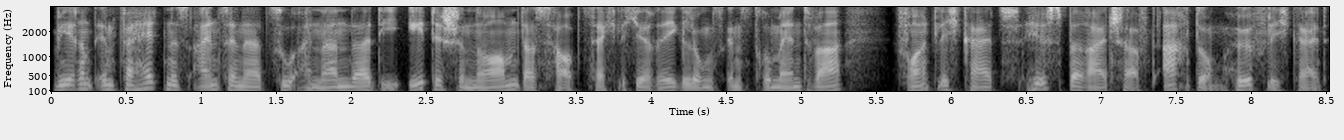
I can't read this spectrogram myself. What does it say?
Während im Verhältnis Einzelner zueinander die ethische Norm das hauptsächliche Regelungsinstrument war, Freundlichkeit, Hilfsbereitschaft, Achtung, Höflichkeit,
